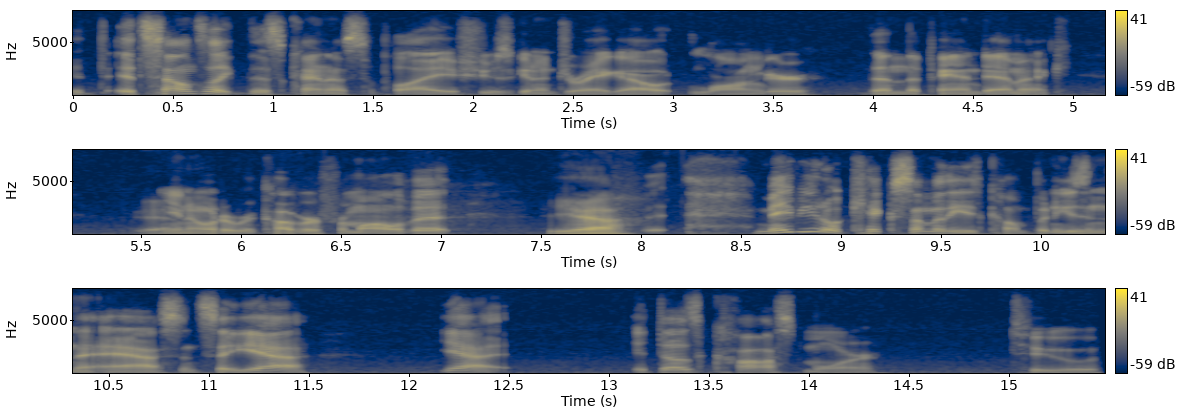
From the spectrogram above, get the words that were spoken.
it, it sounds like this kind of supply issue is going to drag out longer than the pandemic, yeah. you know, to recover from all of it. yeah, Maybe it'll kick some of these companies in the ass and say, yeah, yeah, it does cost more to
